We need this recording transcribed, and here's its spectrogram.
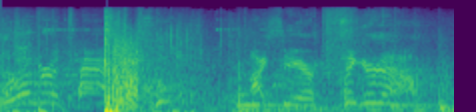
We're under attack! I see her! Take her down!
